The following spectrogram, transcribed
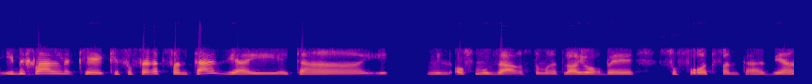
והיא בכלל, כ- כסופרת פנטזיה, היא הייתה היא מין עוף מוזר, זאת אומרת, לא היו הרבה סופרות פנטזיה,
